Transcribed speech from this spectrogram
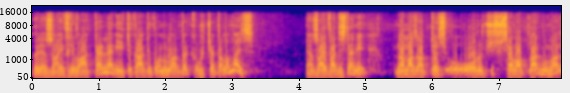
Öyle zayıf rivayetlerle itikadi konularda hüccet alamayız. Yani zayıf hadisler namaz, abdest, oruç, sevaplar bunlar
